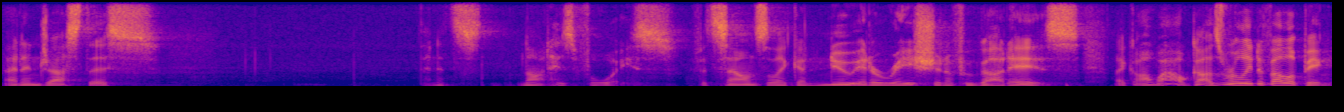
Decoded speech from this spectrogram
at injustice, then it's not his voice if it sounds like a new iteration of who God is, like, oh wow, God's really developing.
